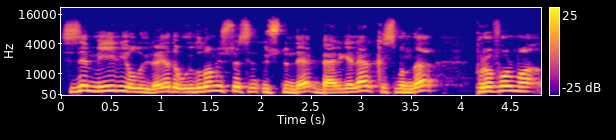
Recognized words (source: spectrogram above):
Size mail yoluyla ya da uygulama üstesinin üstünde belgeler kısmında proforma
